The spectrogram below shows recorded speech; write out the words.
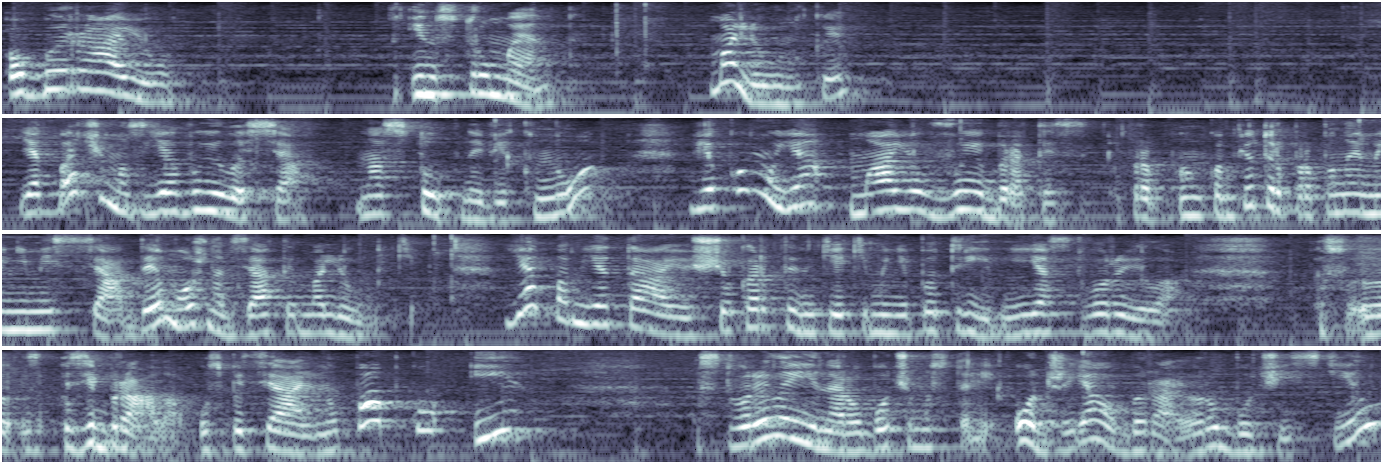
обираю інструмент малюнки. Як бачимо, з'явилося наступне вікно, в якому я маю вибрати, комп'ютер пропонує мені місця, де можна взяти малюнки. Я пам'ятаю, що картинки, які мені потрібні, я створила, зібрала у спеціальну папку і створила її на робочому столі. Отже, я обираю робочий стіл,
